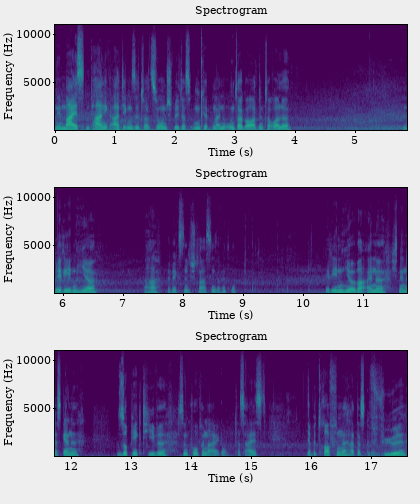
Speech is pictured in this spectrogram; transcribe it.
In den meisten panikartigen Situationen spielt das Umkippen eine untergeordnete Rolle. Und wir reden hier, aha, wir wechseln die Straßenseite. Wir reden hier über eine, ich nenne das gerne subjektive Synkopeneigung. Das heißt, der Betroffene hat das Gefühl,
